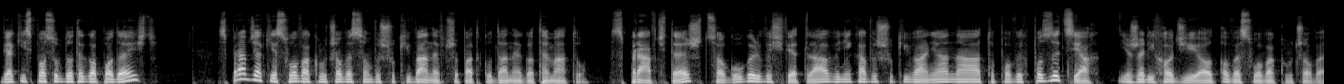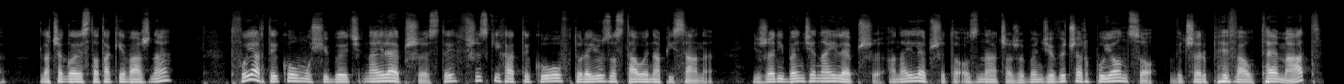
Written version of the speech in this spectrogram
W jaki sposób do tego podejść? Sprawdź, jakie słowa kluczowe są wyszukiwane w przypadku danego tematu. Sprawdź też, co Google wyświetla wynika wyszukiwania na topowych pozycjach, jeżeli chodzi o owe słowa kluczowe. Dlaczego jest to takie ważne? Twój artykuł musi być najlepszy z tych wszystkich artykułów, które już zostały napisane. Jeżeli będzie najlepszy, a najlepszy to oznacza, że będzie wyczerpująco wyczerpywał temat,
